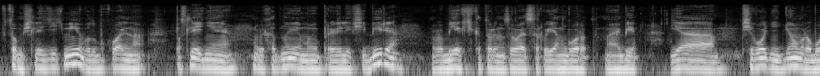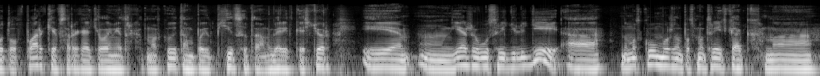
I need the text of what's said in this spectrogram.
в том числе с детьми. Вот буквально последние выходные мы провели в Сибири, в объекте, который называется Руян-город на Оби. Я сегодня днем работал в парке в 40 километрах от Москвы, там поют птицы, там горит костер. И я живу среди людей, а на Москву можно посмотреть как на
